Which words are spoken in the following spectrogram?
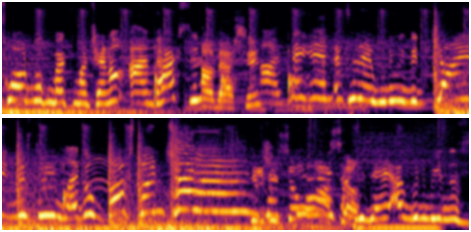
squad? Welcome back to my channel. I'm Paxton. I'm Ashton. I'm Payton. And today we're doing the giant mystery Lego box. It's gonna be so awesome. Today I'm gonna be in this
